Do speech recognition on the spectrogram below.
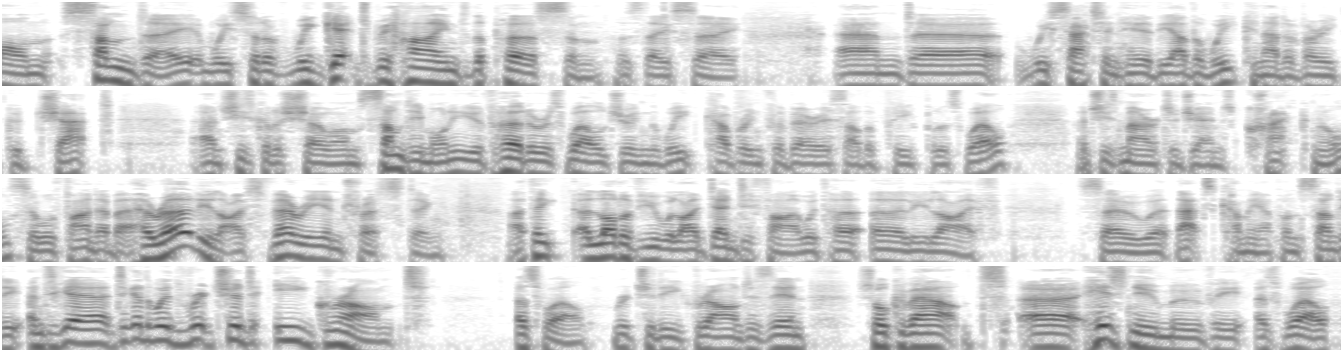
on Sunday, and we sort of we get behind the person, as they say. And uh, we sat in here the other week and had a very good chat. And she's got a show on Sunday morning. You've heard her as well during the week, covering for various other people as well. And she's married to James Cracknell, so we'll find out about her early life's very interesting. I think a lot of you will identify with her early life. So uh, that's coming up on Sunday. And together, together with Richard E. Grant as well. Richard E. Grant is in. To talk about uh, his new movie as well,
